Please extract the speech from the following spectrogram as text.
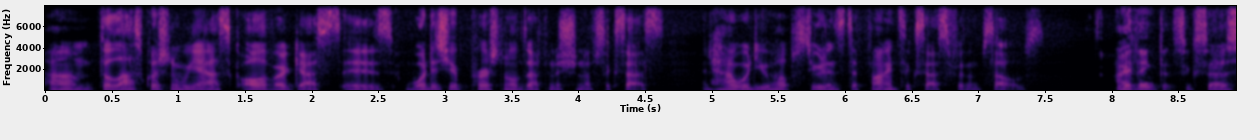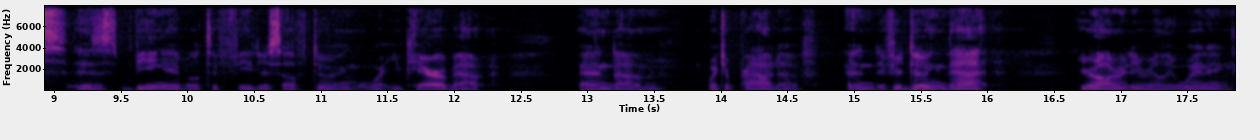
Um, the last question we ask all of our guests is What is your personal definition of success? And how would you help students define success for themselves? I think that success is being able to feed yourself doing what you care about and um, what you're proud of. And if you're doing that, you're already really winning.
